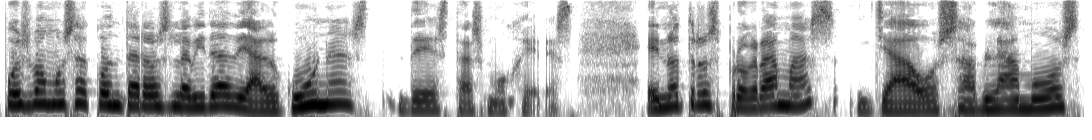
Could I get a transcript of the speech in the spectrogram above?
pues vamos a contaros la vida de algunas de estas mujeres. En otros programas ya os hablamos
